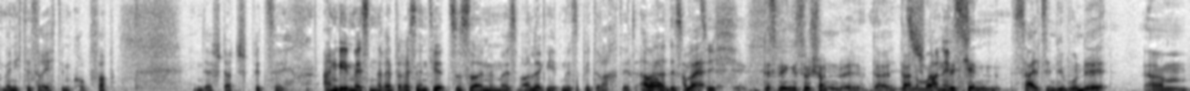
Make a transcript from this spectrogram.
wenn ich das recht im Kopf habe in der Stadtspitze angemessen repräsentiert zu sein, wenn man das Wahlergebnis betrachtet. Aber das Aber wird sich. Deswegen ist so schon, äh, da, da nochmal ein bisschen Salz in die Wunde. Ähm,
